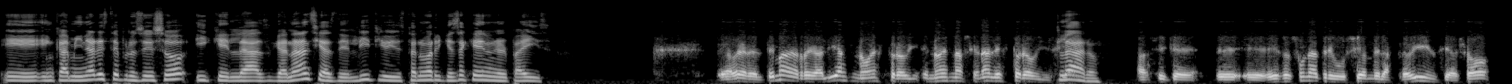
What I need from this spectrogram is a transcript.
eh, encaminar este proceso y que las ganancias del litio y de esta nueva riqueza queden en el país? A ver, el tema de regalías no es no es nacional, es provincial. Claro. Así que eh, eh, eso es una atribución de las provincias. Yo,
